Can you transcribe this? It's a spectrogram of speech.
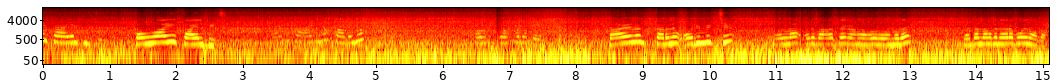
കൗവായി കായൽ ബീച്ച്. കൗവായി കായൽ ബീച്ച്. കായലും കടലും കായലും കടലും ഒരുമിച്ച് ഉള്ള ഒരു ഭാഗത്തേക്കാണ് നമ്മൾ പോകുന്നത്. എന്തായാലും നമുക്ക് നേരെ പോയി നോക്കാം.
